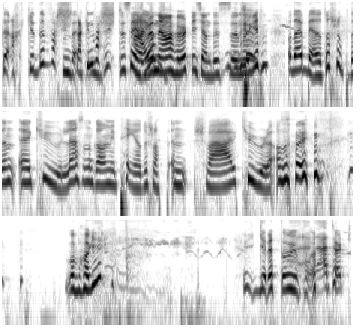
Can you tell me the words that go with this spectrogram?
Det er ikke det verste. Det er ikke den verste Serien CV-en jeg har hørt i Kjendis-Norge. Og det er bedre at du har sluppet en uh, kule som ga deg mye penger, at du slapp en svær kule. Altså, Hva behager? Ikke rett over huet på meg. Det er tørt.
